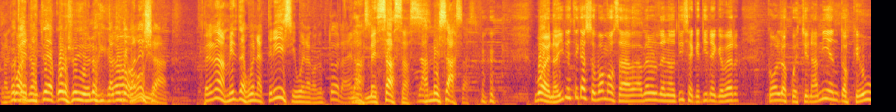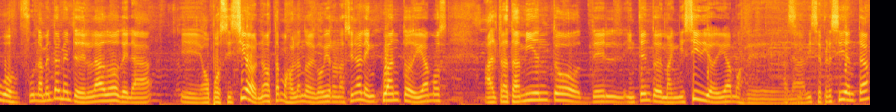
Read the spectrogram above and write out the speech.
Tal Después cual. que no estoy de acuerdo yo ideológicamente No, con obvio. ella. Pero no, Mirta es buena actriz y buena conductora, además. las mesazas. Las mesazas. Bueno, y en este caso vamos a ver una noticia que tiene que ver con los cuestionamientos que hubo fundamentalmente del lado de la eh, oposición, ¿no? Estamos hablando del gobierno nacional en cuanto, digamos, al tratamiento del intento de magnicidio, digamos, de la vicepresidenta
